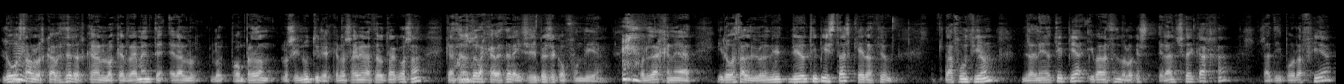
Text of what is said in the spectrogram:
Luego estaban los cabeceros, que eran los que realmente eran los, perdón, los inútiles, que no sabían hacer otra cosa, que hacían todas las cabeceras y siempre se confundían. Por era general. Y luego están los linotipistas, que era hacían la función de la linotipia, iban haciendo lo que es el ancho de caja, la tipografía,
